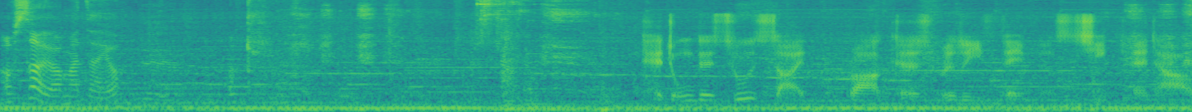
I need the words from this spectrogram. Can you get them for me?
없어요, 맞아요? 오케이. Hejongdae suicide rocked is really famous. Cheap it out.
